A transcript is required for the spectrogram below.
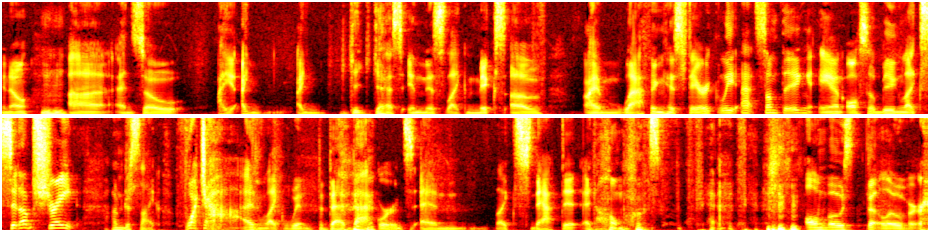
you know. Uh, and so I, I I guess in this like mix of I'm laughing hysterically at something and also being like sit up straight. I'm just like whatcha and like went backwards and like snapped it and almost almost fell over.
